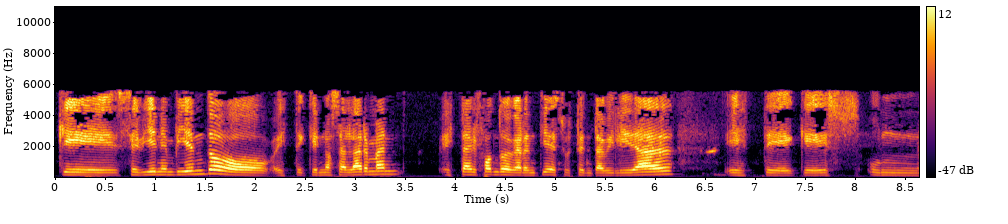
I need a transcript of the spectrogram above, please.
que se vienen viendo, este, que nos alarman, está el Fondo de Garantía de Sustentabilidad, este, que es un,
